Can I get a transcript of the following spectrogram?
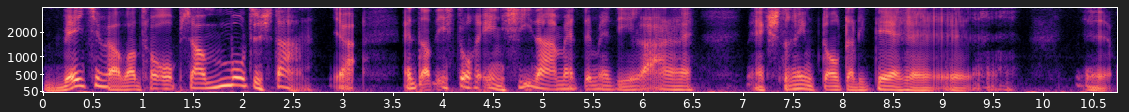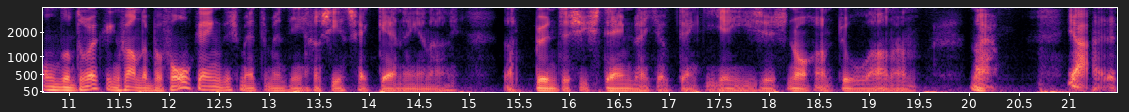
weet je wel wat erop zou moeten staan. Ja, en dat is toch in China met, met die rare, extreem totalitaire eh, eh, onderdrukking van de bevolking. Dus met, met die gezichtsherkenning en dan dat puntensysteem dat je ook denkt, Jezus, nog aan toe. Aan. Nou ja, eh,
